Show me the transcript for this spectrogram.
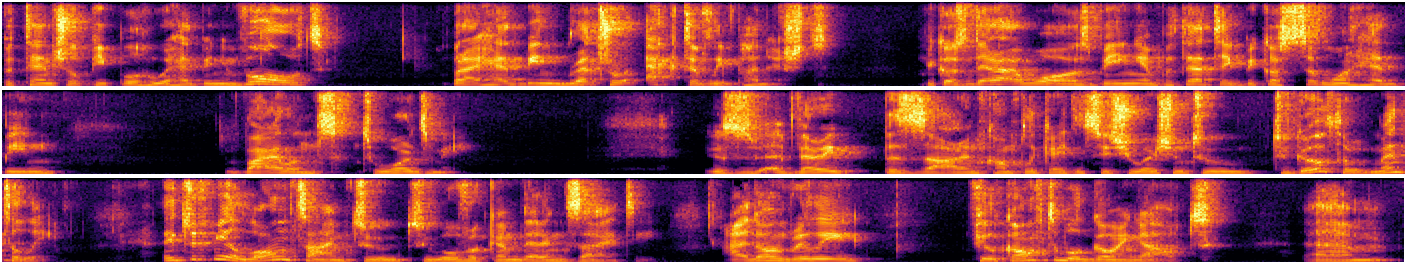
potential people who had been involved, but I had been retroactively punished because there I was being empathetic because someone had been violent towards me. It was a very bizarre and complicated situation to, to go through mentally. It took me a long time to, to overcome that anxiety. I don't really feel comfortable going out. Um,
